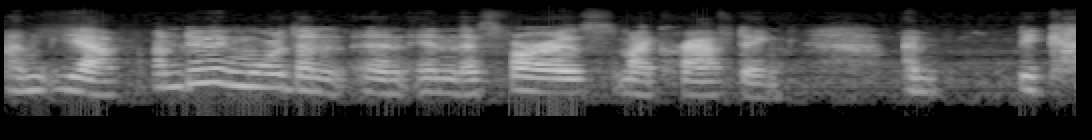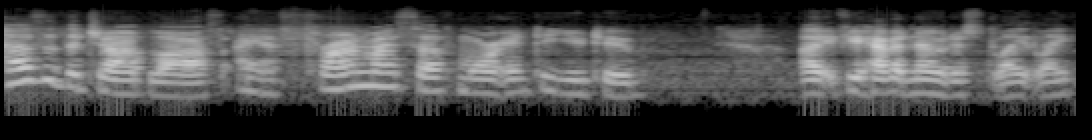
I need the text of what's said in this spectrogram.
I'm, yeah, I'm doing more than in, in as far as my crafting. I'm because of the job loss, I have thrown myself more into YouTube. Uh, if you haven't noticed lately.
